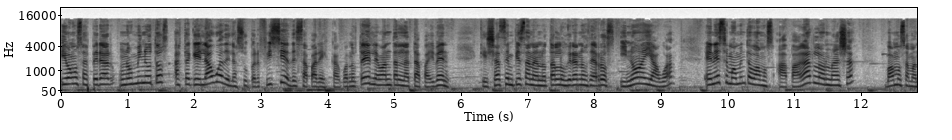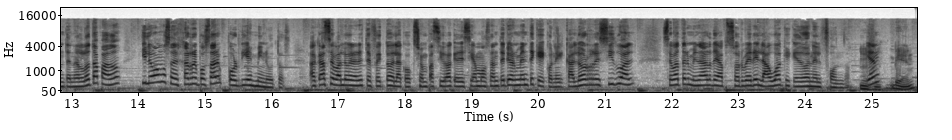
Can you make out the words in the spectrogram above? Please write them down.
y vamos a esperar unos minutos hasta que el agua de la superficie desaparezca. Cuando ustedes levantan la tapa y ven que ya se empiezan a notar los granos de arroz y no hay agua, en ese momento vamos a apagar la hornalla, vamos a mantenerlo tapado y lo vamos a dejar reposar por 10 minutos. Acá se va a lograr este efecto de la cocción pasiva que decíamos anteriormente, que con el calor residual se va a terminar de absorber el agua que quedó en el fondo. ¿Bien? bien.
